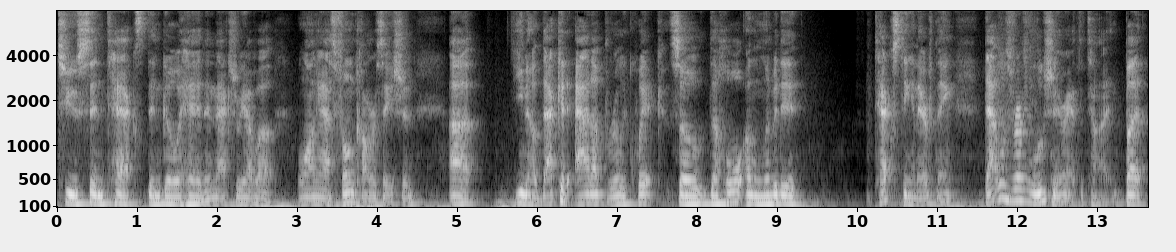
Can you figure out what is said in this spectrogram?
to send text than go ahead and actually have a long ass phone conversation, uh, you know, that could add up really quick. So the whole unlimited texting and everything, that was revolutionary at the time. But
